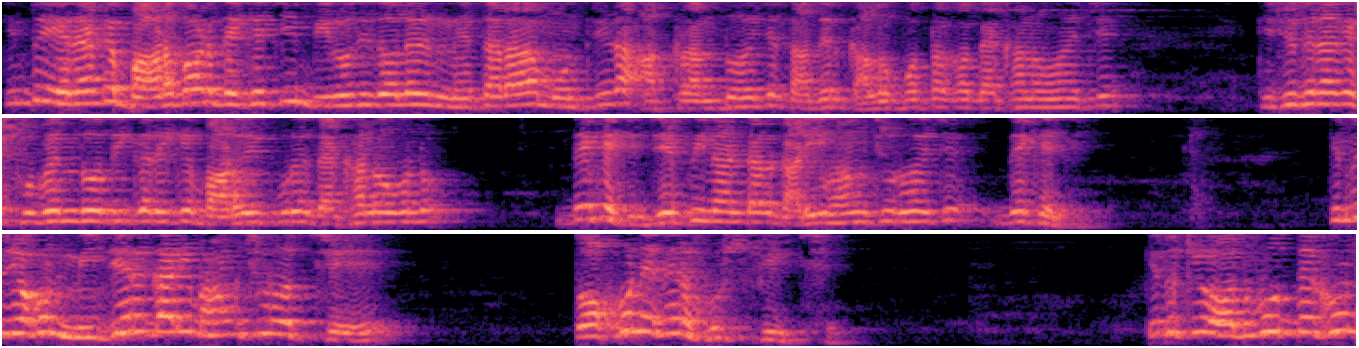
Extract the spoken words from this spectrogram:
কিন্তু এর আগে বারবার দেখেছি বিরোধী দলের নেতারা, মন্ত্রীরা আক্রান্ত হয়েছে, তাদের কালো পতাকা দেখানো হয়েছে। কিছুদিন আগে শুভেন্দু অধিকারীকে বারুইপুরে দেখানো হলো। দেখেছি, জেপি নাড্ডার গাড়ি ভাঙচুর হয়েছে, দেখেছি। কিন্তু যখন নিজের গাড়ি ভাঙচুর হচ্ছে, তখন এদের হুঁশ ফিরছে। কিন্তু কি অদ্ভুত দেখুন,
